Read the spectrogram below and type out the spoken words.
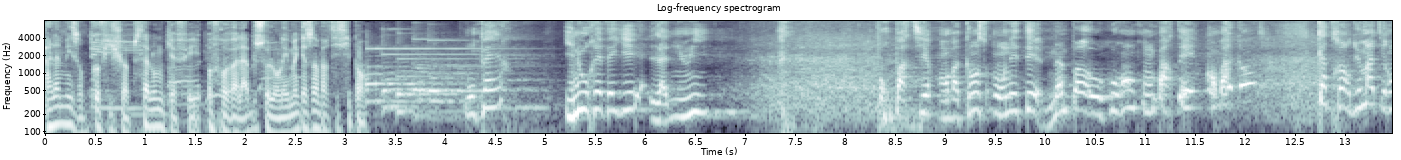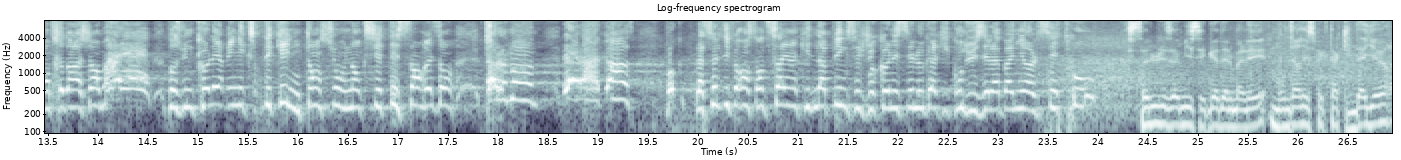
à la maison. Coffee shop, salon de café, offre valable selon les magasins participants. Mon père, il nous réveillait la nuit pour partir en vacances. On n'était même pas au courant qu'on partait en vacances. 4 heures du mat, il rentrait dans la chambre, allez Dans une colère inexpliquée, une tension, une anxiété sans raison. Tout le monde, les vacances La seule différence entre ça et un kidnapping, c'est que je connaissais le gars qui conduisait la bagnole, c'est tout. Salut les amis, c'est Gad Elmaleh. Mon dernier spectacle d'ailleurs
